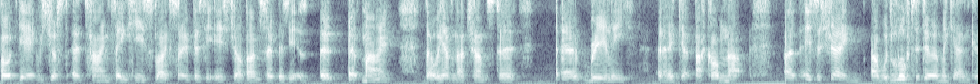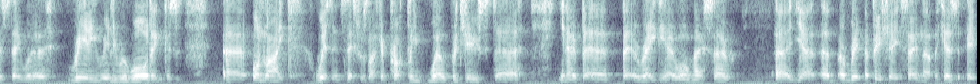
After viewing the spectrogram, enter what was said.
but yeah, it was just a time thing. He's like so busy at his job, I'm so busy at, at mine that we haven't had a chance to uh, really uh, get back on that. And it's a shame. I would love to do them again because they were really, really rewarding. Because uh, unlike Wizards, this was like a properly well produced, uh, you know, better, better radio almost. So uh, yeah, uh, I re- appreciate saying that because it,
